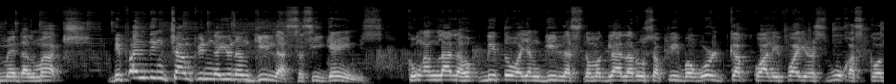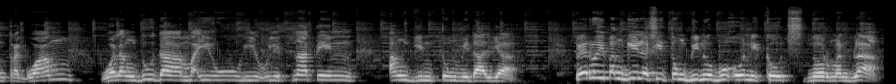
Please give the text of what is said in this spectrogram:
medal match. Defending champion ngayon ang Gilas sa SEA Games. Kung ang lalahok dito ay ang Gilas na maglalaro sa FIBA World Cup qualifiers bukas kontra Guam, walang duda maiuwi ulit natin ang gintong medalya. Pero ibang Gilas itong binubuo ni Coach Norman Black.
